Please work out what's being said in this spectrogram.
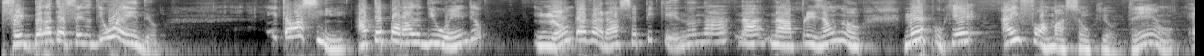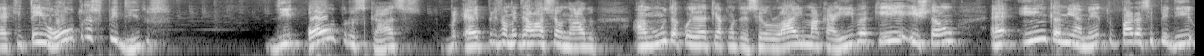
feito pela defesa de Wendel. Então, assim, a temporada de Wendel não deverá ser pequena na, na, na prisão, não. Mesmo porque a informação que eu tenho é que tem outros pedidos de outros casos, é, principalmente relacionado a muita coisa que aconteceu lá em Macaíba, que estão é, em encaminhamento para se pedir,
